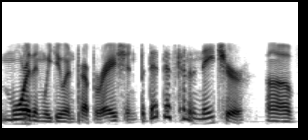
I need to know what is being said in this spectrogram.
more than we do in preparation. But that that's kind of the nature of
